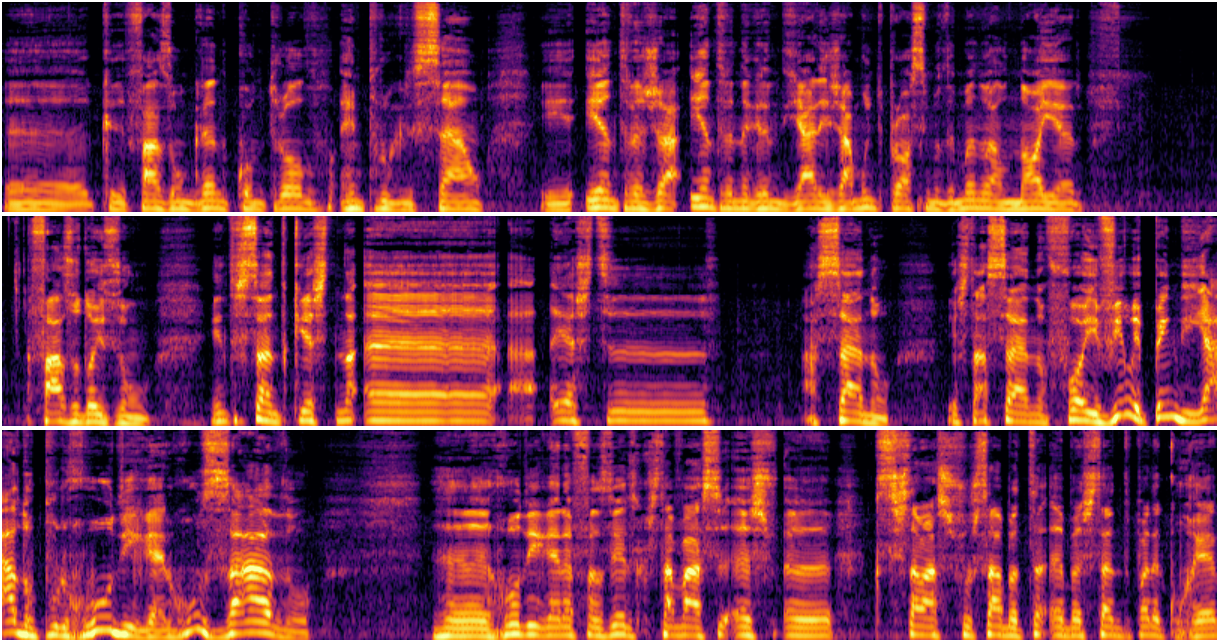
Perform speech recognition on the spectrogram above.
uh, que faz um grande controle em progressão e entra, já, entra na grande área, já muito próximo de Manuel Neuer, faz o 2-1. Interessante que este, uh, este Asano, este Asano foi vilipendiado por Rudiger, gozado. Uh, Rudiger a fazer que, estava a, a, a, que se estava a esforçar bastante para correr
